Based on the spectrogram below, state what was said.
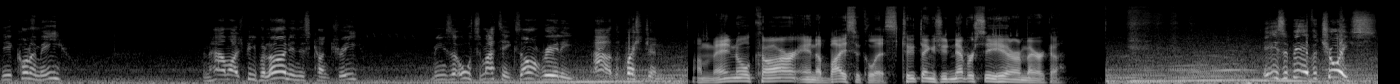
the economy and how much people earn in this country means that automatics aren't really out of the question. a manual car and a bicyclist. Two things you'd never see here in America. It is a bit of a choice.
